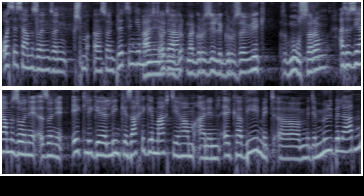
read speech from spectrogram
Ossis haben so einen so einen äh, so einen Blödsinn gemacht. Они Oder, нагру- нагрузили грузовик мусором, also sie haben so eine, so eine eklige linke Sache gemacht. Die haben einen LKW mit, äh, mit dem Müll beladen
